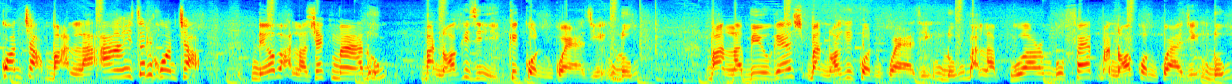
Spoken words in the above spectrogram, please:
quan trọng bạn là ai rất là quan trọng. Nếu bạn là Jack Ma đúng bạn nói cái gì cái quần què gì cũng đúng bạn là Bill Gates, bạn nói cái quần què gì cũng đúng. Bạn là Warren Buffett, bạn nói quần què gì cũng đúng.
